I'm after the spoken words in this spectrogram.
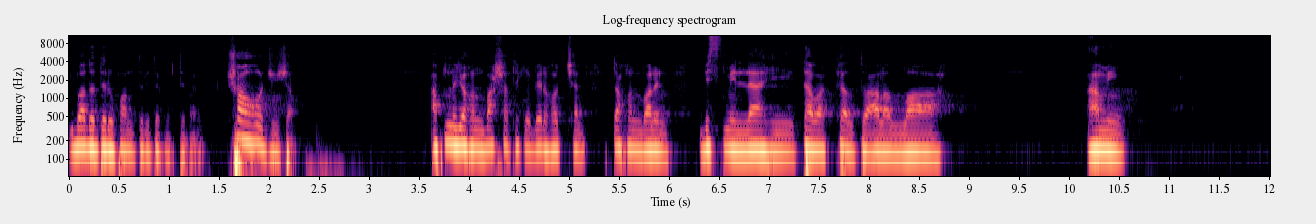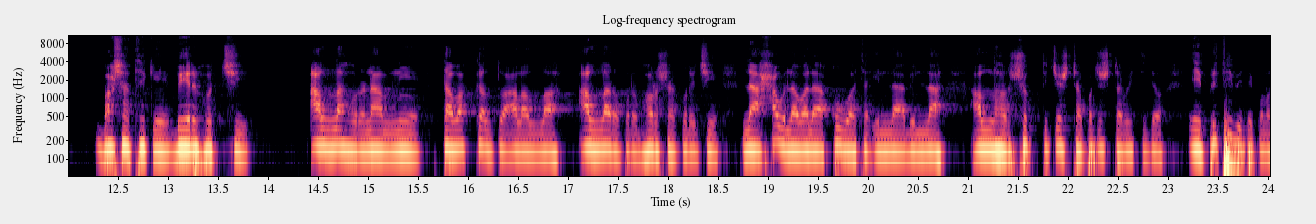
ইবাদতে রূপান্তরিত করতে পারি? সহজ হিসাব। আপনি যখন বাসা থেকে বের হচ্ছেন, তখন বলেন, বিসমিল্লাহি তাওয়াক্কাল তো আল্লাহ আমি বাসা থেকে বের হচ্ছি আল্লাহর নাম নিয়ে তাওয়াক্কাল তো আল্লাহ আল্লাহর উপর ভরসা করেছি। লা হাওলা ওয়ালা কুওয়াতা ইল্লা বিল্লাহ। আল্লাহর শক্তি চেষ্টা প্রচেষ্টা ব্যতীত এই পৃথিবীতে কোনো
